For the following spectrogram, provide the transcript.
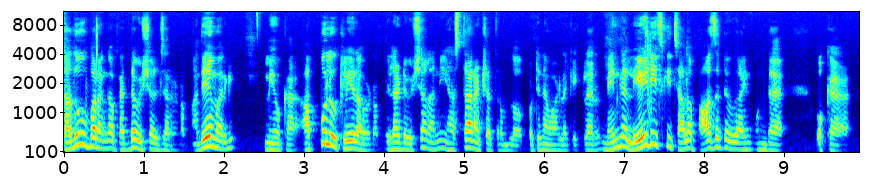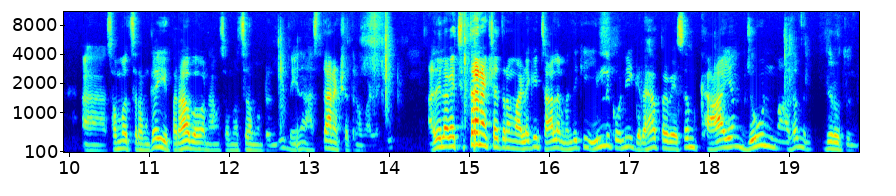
చదువు పరంగా పెద్ద విషయాలు జరగడం అదే మరి మీ యొక్క అప్పులు క్లియర్ అవ్వడం ఇలాంటి విషయాలన్నీ హస్త నక్షత్రంలో పుట్టిన వాళ్ళకి క్లియర్ మెయిన్గా లేడీస్కి చాలా పాజిటివ్గా ఉండే ఒక సంవత్సరంగా ఈ పరాభవ నామ సంవత్సరం ఉంటుంది. నేను హస్త నక్షత్రం వాళ్ళకి. అదేలాగా చిత్తా నక్షత్రం వాళ్ళకి చాలా మందికి ఇల్లు కొని గ్రహ ప్రవేశం ఖాయం జూన్ మాసం జరుగుతుంది.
